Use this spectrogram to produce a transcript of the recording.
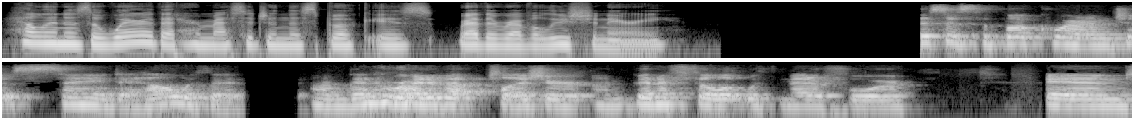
Helen is aware that her message in this book is rather revolutionary. This is the book where I'm just saying to hell with it. I'm going to write about pleasure. I'm going to fill it with metaphor. And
